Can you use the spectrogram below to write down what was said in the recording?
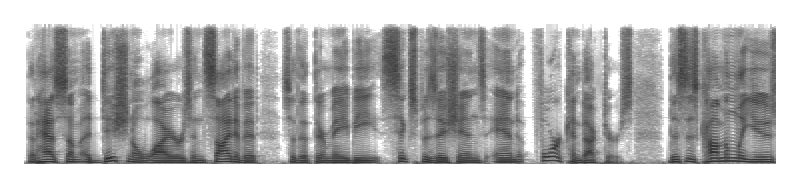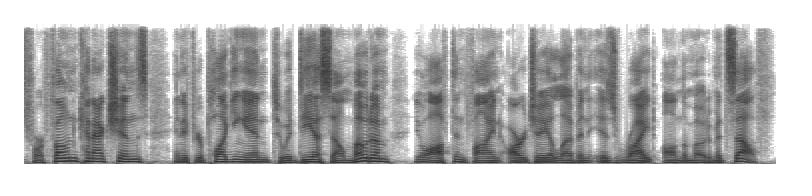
that has some additional wires inside of it so that there may be six positions and four conductors. This is commonly used for phone connections, and if you're plugging into a DSL modem, you'll often find RJ11 is right on the modem itself.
